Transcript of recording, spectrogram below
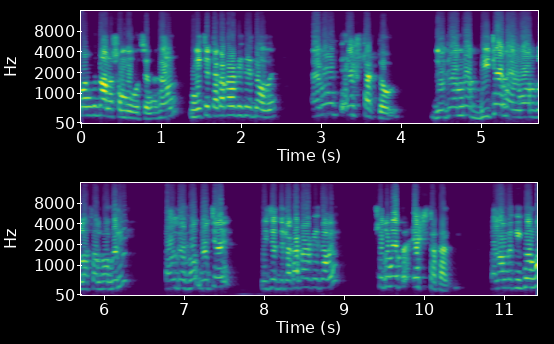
মান কিন্তু আনা সম্ভব হচ্ছে না, কারণ নিচে দিতে হবে। এবং এক্স থাকতে হবে। যদি আমরা beta by one plus alpha করি, তাহলে দেখো নিচে নিচে দুটা কাটাকাটি যাবে। শুধুমাত্র এক্সটা থাকবে। তাহলে আমরা কি করব?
